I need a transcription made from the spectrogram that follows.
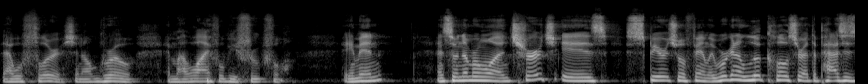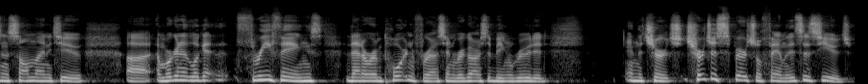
that will flourish and I'll grow and my life will be fruitful. Amen? And so, number one, church is spiritual family. We're going to look closer at the passage in Psalm 92, uh, and we're going to look at three things that are important for us in regards to being rooted in the church. Church is spiritual family. This is huge.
